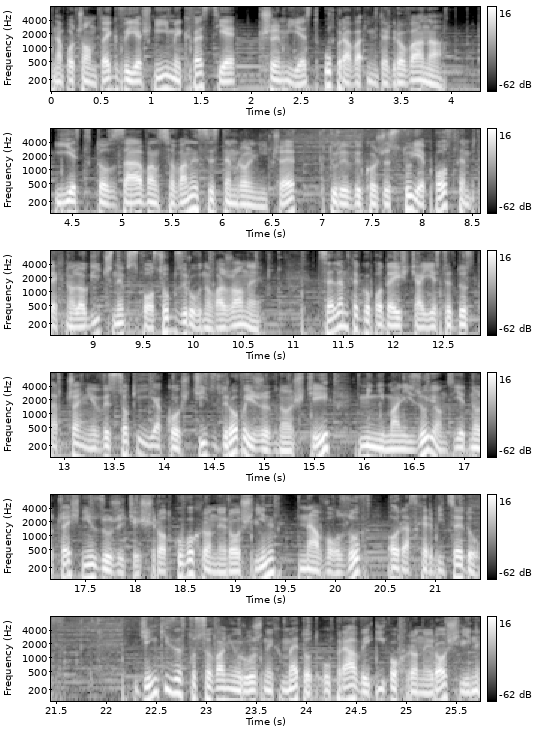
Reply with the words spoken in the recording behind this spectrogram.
Na początek wyjaśnijmy kwestię, czym jest uprawa integrowana. Jest to zaawansowany system rolniczy, który wykorzystuje postęp technologiczny w sposób zrównoważony. Celem tego podejścia jest dostarczenie wysokiej jakości zdrowej żywności, minimalizując jednocześnie zużycie środków ochrony roślin, nawozów oraz herbicydów. Dzięki zastosowaniu różnych metod uprawy i ochrony roślin,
